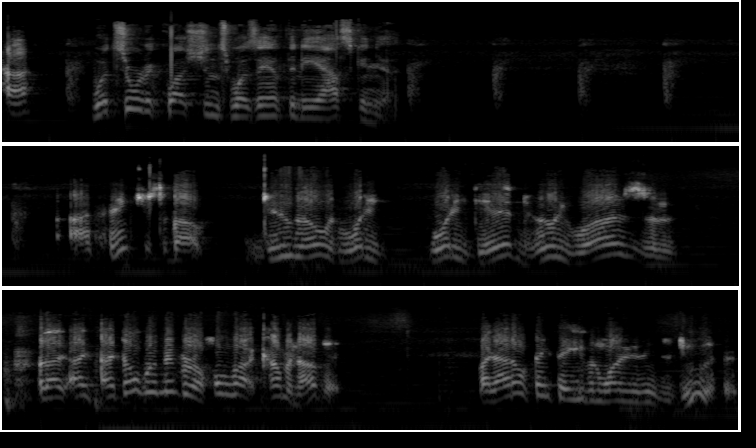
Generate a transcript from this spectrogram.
Huh? What sort of questions was Anthony asking you? I think just about Dugo and what he what he did and who he was, and but I, I, I don't remember a whole lot coming of it. Like I don't think they even wanted anything to do with it.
